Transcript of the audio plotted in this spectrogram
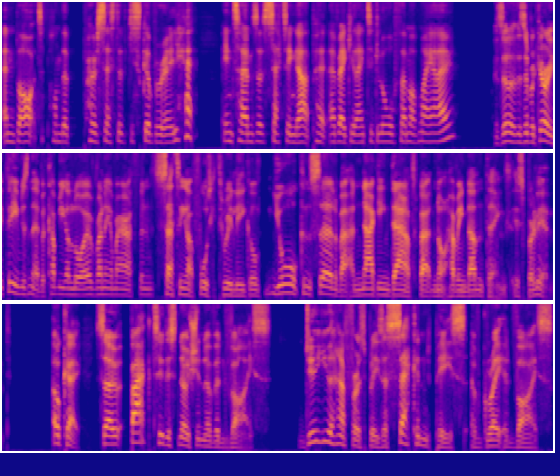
embarked upon the process of discovery in terms of setting up a, a regulated law firm of my own. There's a, there's a recurring theme, isn't there? Becoming a lawyer, running a marathon, setting up 43 Legal. Your concern about a nagging doubt about not having done things is brilliant. Okay, so back to this notion of advice. Do you have for us, please, a second piece of great advice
